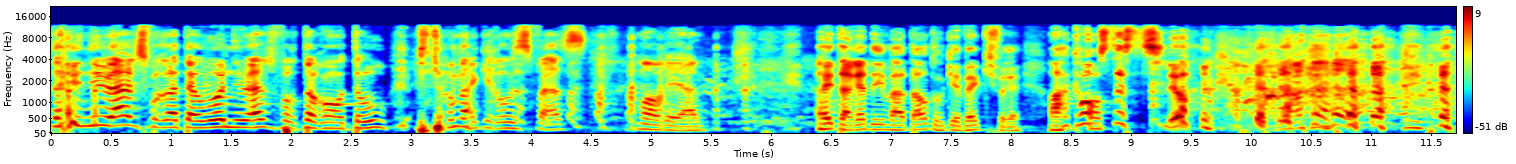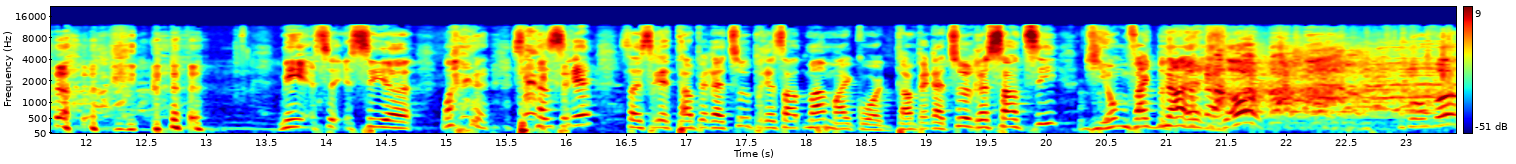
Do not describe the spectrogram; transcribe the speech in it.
T'as un nuage pour Ottawa, un nuage pour Toronto, puis t'as ma grosse face. Montréal. Hey, t'arrêtes des matantes au Québec qui feraient encore ce style-là. Mais c'est. euh, ouais, ça, serait, ça serait température présentement, Mike Ward. Température ressentie, Guillaume Wagner. Oh! On va.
